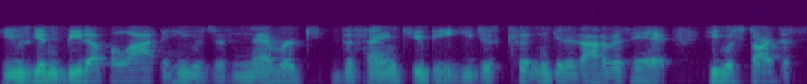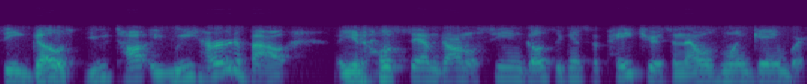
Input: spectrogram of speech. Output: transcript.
He was getting beat up a lot, and he was just never the same QB. He just couldn't get it out of his head. He would start to see ghosts. You talk. We heard about you know Sam Darnold seeing ghosts against the Patriots, and that was one game where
